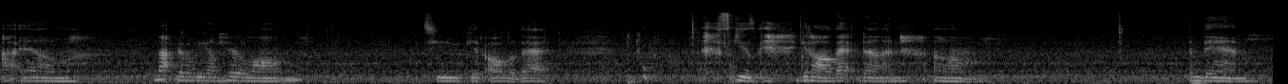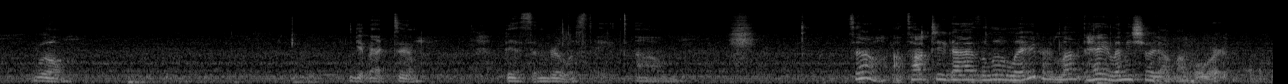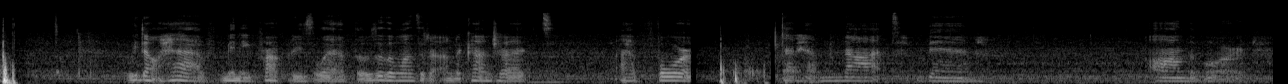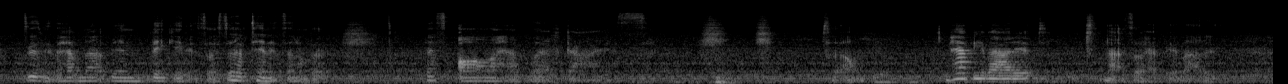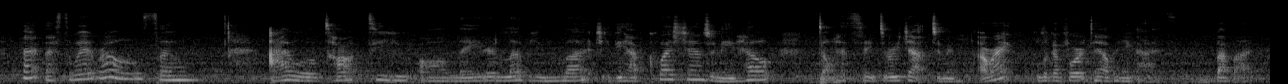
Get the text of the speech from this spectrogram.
I am not going to be on here long to get all of that excuse me get all that done um, and then we'll get back to this and real estate um, so I'll talk to you guys a little later. Love, hey, let me show y'all my board. We don't have many properties left. Those are the ones that are under contract. I have four that have not been on the board. Excuse me, that have not been vacated. So I still have tenants in them, but that's all I have left, guys. So I'm happy about it. Not so happy about it but that's the way it rolls. So I will talk to you all later. Love you much. If you have questions or need help, don't hesitate to reach out to me. All right? Looking forward to helping you guys. Bye-bye.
